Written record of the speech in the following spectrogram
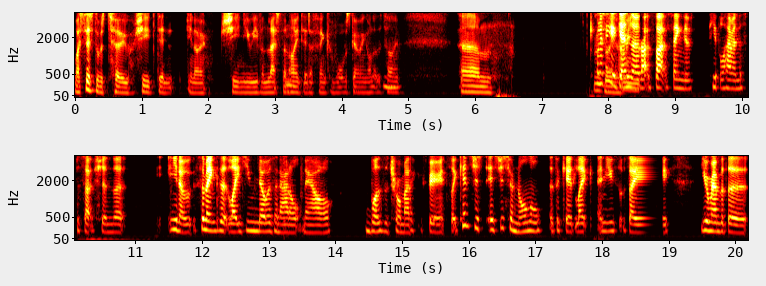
My sister was two. She didn't, you know, she knew even less than I did. I think of what was going on at the time. Um, But I think again, I mean- though, that's that thing of people having this perception that, you know, something that like you know as an adult now was a traumatic experience. Like kids, just it's just your normal as a kid. Like, and you sort of say you remember the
